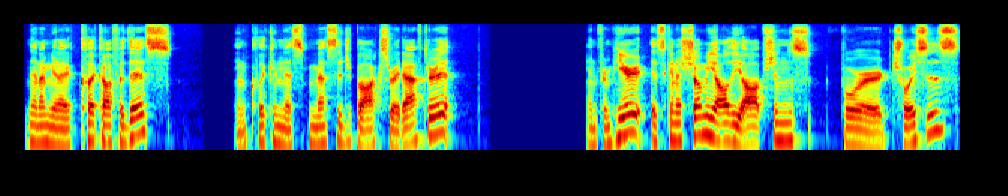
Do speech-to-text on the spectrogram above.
Then I'm going to click off of this and click in this message box right after it. And from here, it's going to show me all the options for choices.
